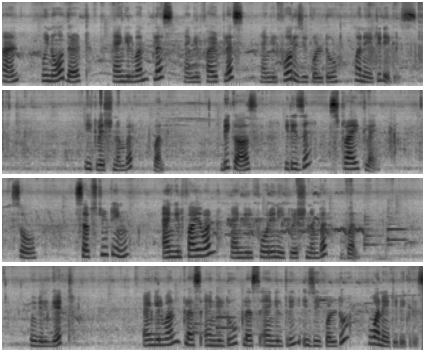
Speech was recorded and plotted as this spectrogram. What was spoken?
And we know that angle 1 plus angle 5 plus angle 4 is equal to 180 degrees. Equation number 1 because it is a straight line. So, substituting angle 5 and angle 4 in equation number 1 we will get angle 1 plus angle 2 plus angle 3 is equal to 180 degrees.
